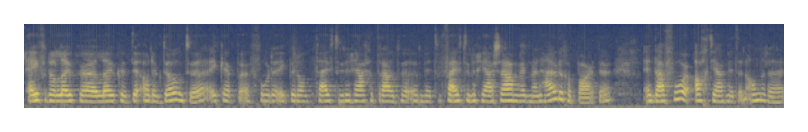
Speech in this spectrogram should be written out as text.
even een leuke, leuke anekdote. Ik, heb eh, voor de, ik ben al 25 jaar getrouwd met, met 25 jaar samen met mijn huidige partner. En daarvoor acht jaar met een andere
